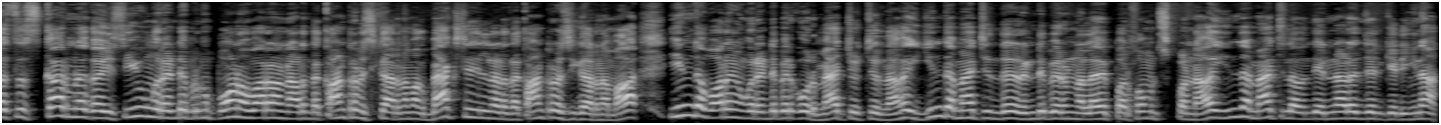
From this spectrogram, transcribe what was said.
வர்சஸ் கார்மலா கைஸ் இவங்க ரெண்டு பேருக்கும் போன வாரம் நடந்த கான்ட்ரவர்சி காரணமாக பேக் ஸ்டேஜில் நடந்த கான்ட்ரவர்சி காரணமாக இந்த வாரம் இவங்க ரெண்டு பேருக்கும் ஒரு மேட்ச் வச்சிருந்தாங்க. இந்த மேட்ச் இந்த ரெண்டு பேரும் நல்லாவே பர்ஃபார்மன்ஸ் பண்ணாங்க. இந்த மேட்ச்சில் வந்து என்ன நடந்துச்சுன்னு கேட்டிங்கன்னா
